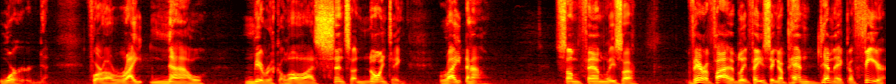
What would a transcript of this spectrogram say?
word for a right now miracle. Oh, I sense anointing right now. Some families are verifiably facing a pandemic of fear.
